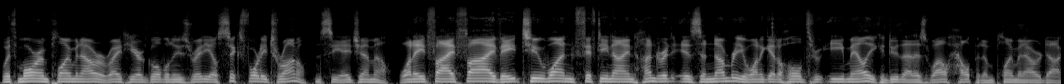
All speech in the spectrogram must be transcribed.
with more Employment Hour right here, Global News Radio, 640 Toronto and CHML. 1 821 5900 is the number. You want to get a hold through email. You can do that as well. Help at employmenthour.com.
